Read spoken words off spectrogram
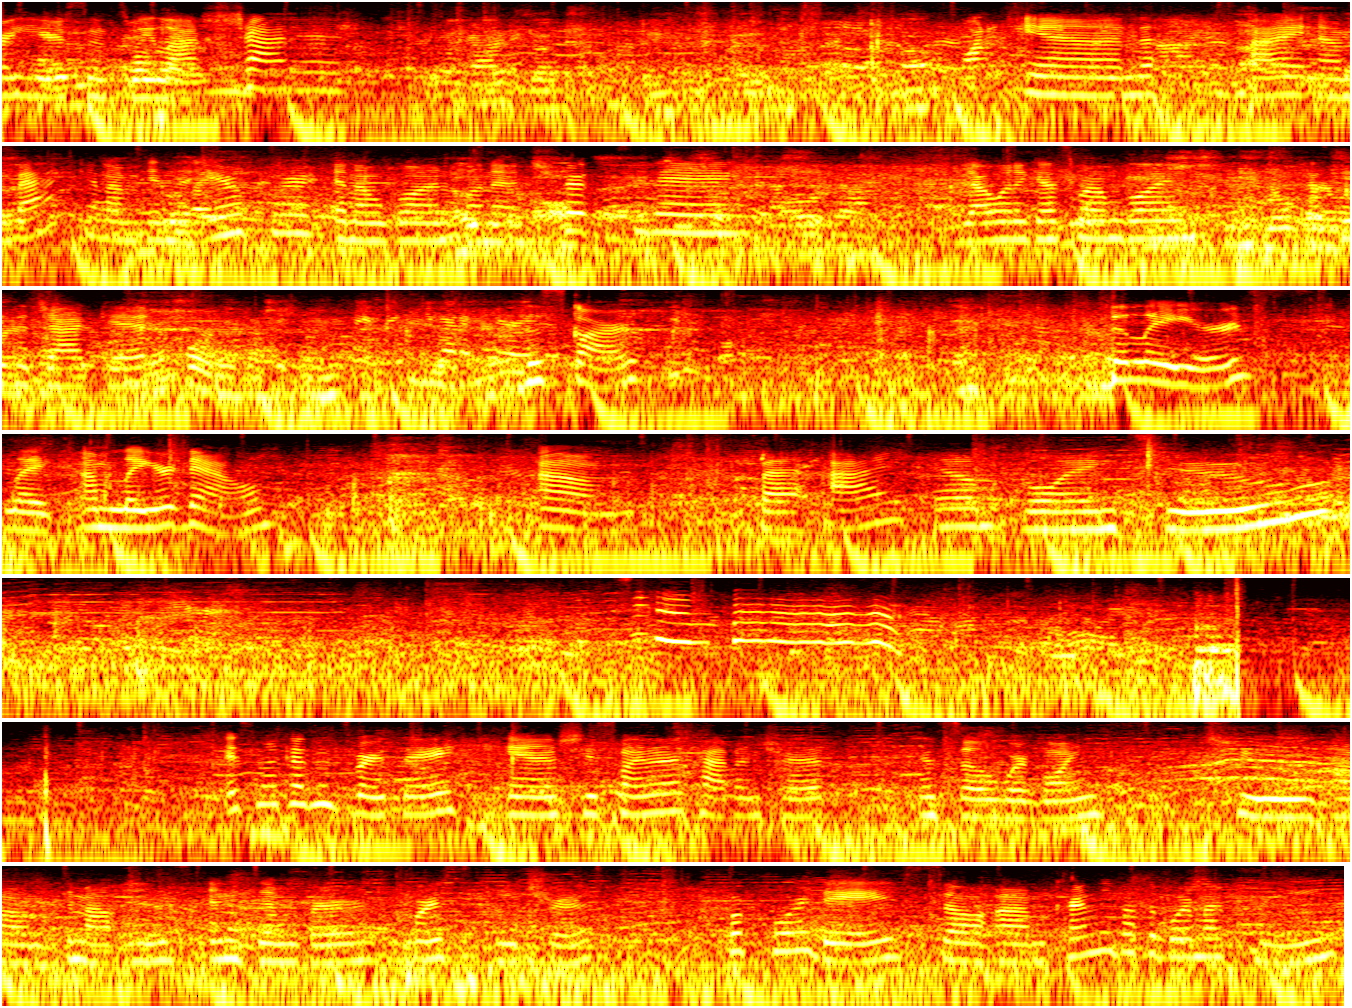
a year since we last chatted. And I am back and I'm in the airport and I'm going on a trip today. Y'all wanna guess where I'm going? Let's see the jacket, the scarf, the layers. Like I'm layered down. Um, but I am going to It's my cousin's birthday and she's planning a cabin trip and so we're going to um, the mountains in Denver for a ski trip for four days. So I'm currently about to board my plane.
